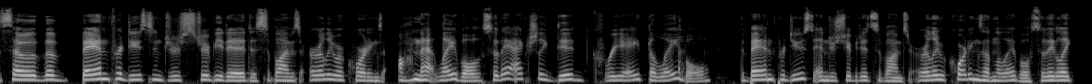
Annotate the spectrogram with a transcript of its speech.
so the band produced and distributed Sublime's early recordings on that label. So they actually did create the label. The band produced and distributed Sublime's early recordings on the label. So they like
